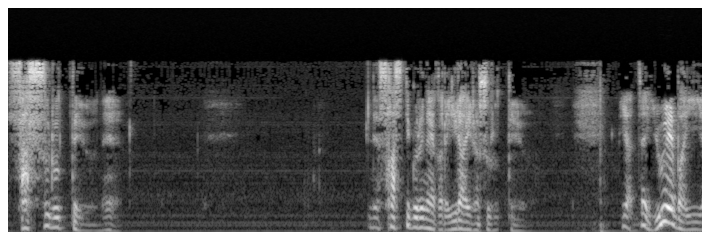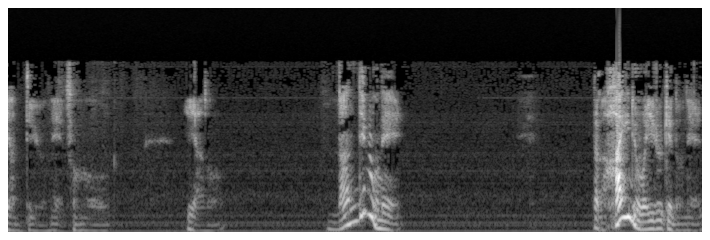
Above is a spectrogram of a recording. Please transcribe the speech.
察するっていうね。で、察してくれないからイライラするっていう。いや、じゃあ言えばいいやんっていうね、その、いや、あの、なんでもね、だから配慮はいるけどね、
